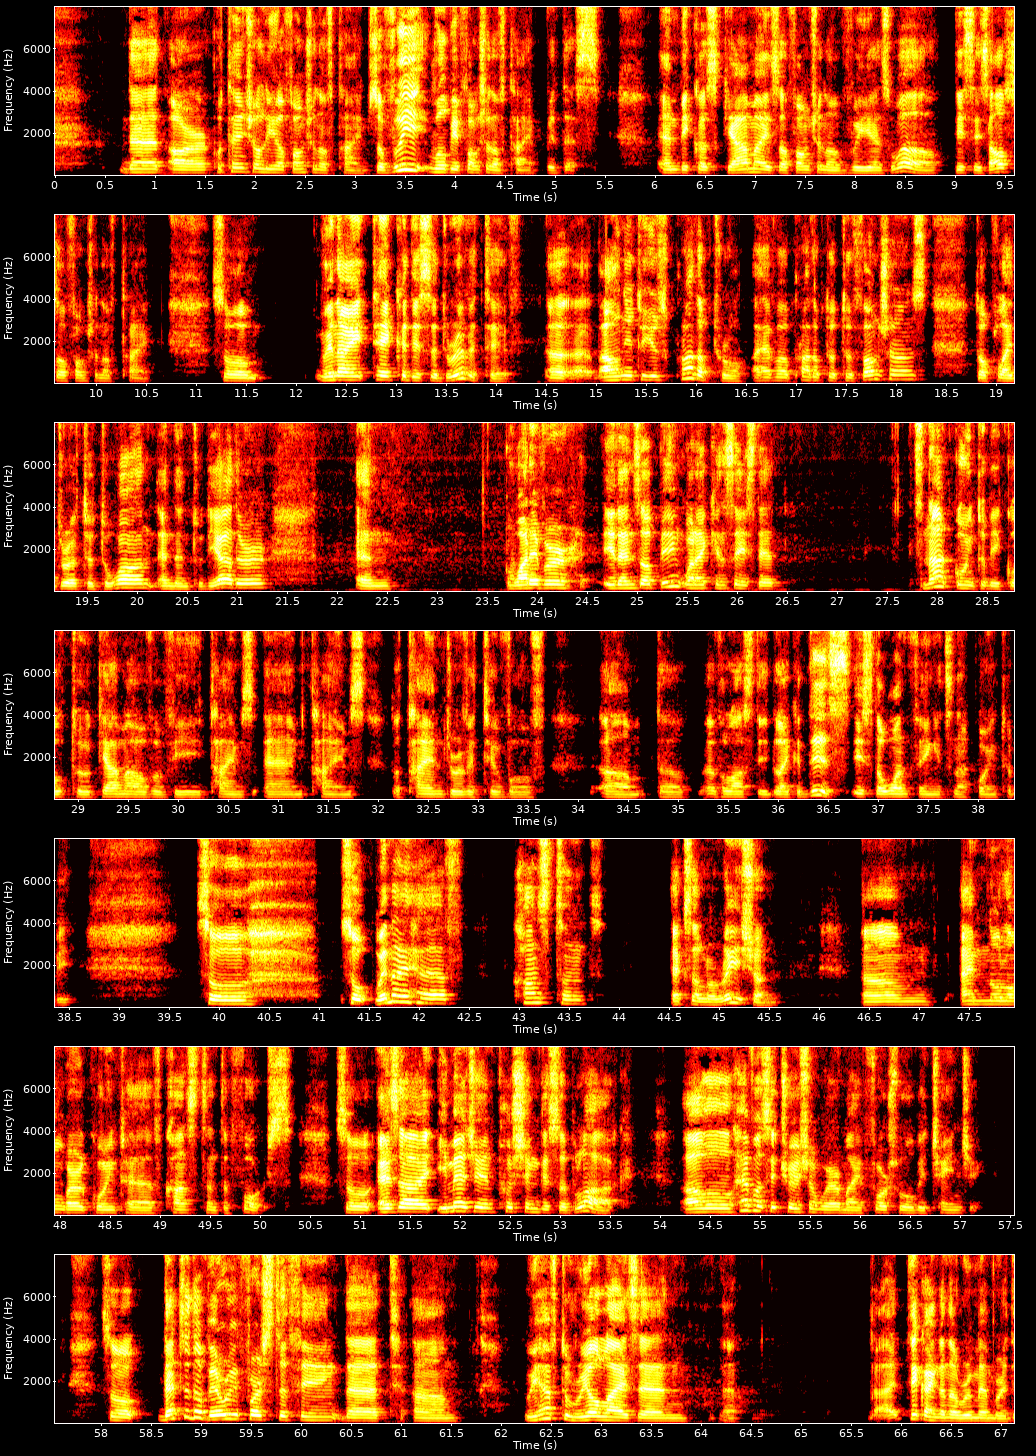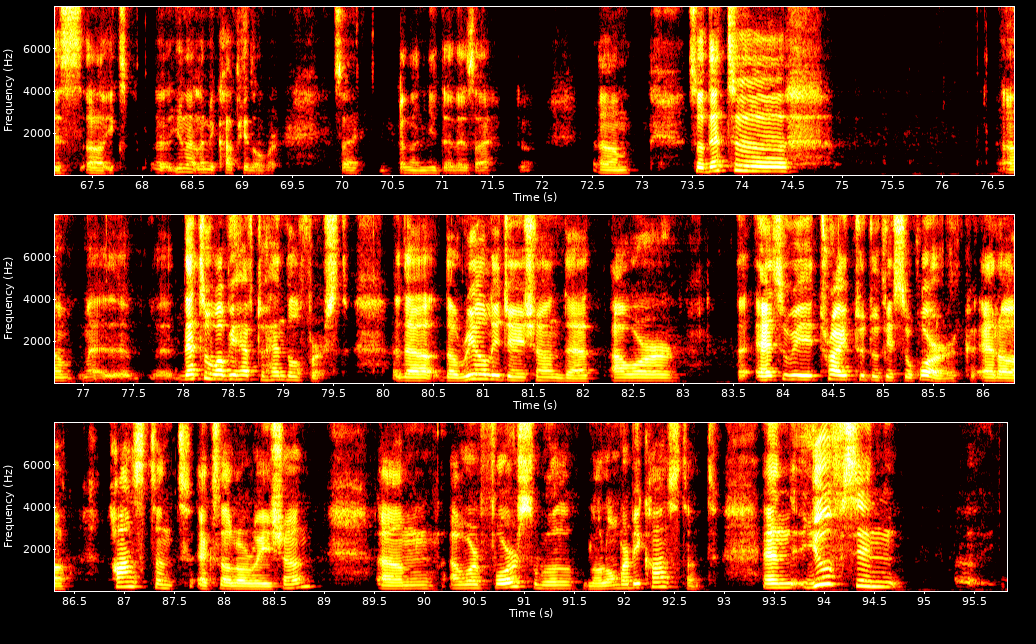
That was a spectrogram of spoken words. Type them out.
that are potentially a function of time. So v will be function of time with this. And because gamma is a function of v as well, this is also a function of time. So when I take this derivative, uh, I'll need to use product rule. I have a product of two functions to apply derivative to one and then to the other and whatever it ends up being, what I can say is that it's not going to be equal to gamma over v times m times the time derivative of um, the velocity. Like this is the one thing it's not going to be. So, so when I have constant acceleration, um, I'm no longer going to have constant force. So as I imagine pushing this block, I'll have a situation where my force will be changing. So that's the very first thing that um, we have to realize and uh, I think I'm gonna remember this. Uh, uh, you know, let me copy it over. So I'm gonna need that as I do. Um, so uh, um, uh, that's what we have to handle first. The the realization that our as we try to do this work at a constant acceleration, um, our force will no longer be constant. And you've seen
